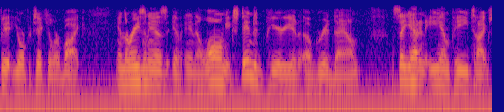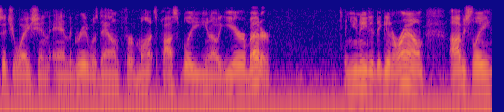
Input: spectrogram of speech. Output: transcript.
fit your particular bike and the reason is if in a long extended period of grid down let's say you had an EMP type situation and the grid was down for months possibly you know a year or better and you needed to get around, obviously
